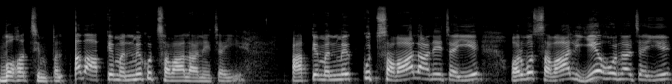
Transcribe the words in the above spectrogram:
बहुत सिंपल अब आपके मन में कुछ सवाल आने चाहिए। आपके मन में कुछ सवाल आने चाहिए और वो सवाल ये होना चाहिए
